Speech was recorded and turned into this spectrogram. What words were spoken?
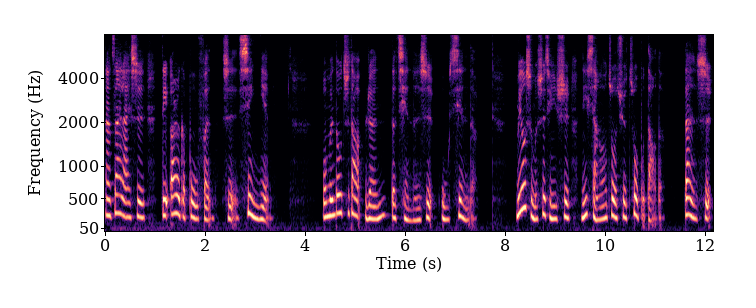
那再来是第二个部分，是信念。我们都知道人的潜能是无限的，没有什么事情是你想要做却做不到的。但是，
